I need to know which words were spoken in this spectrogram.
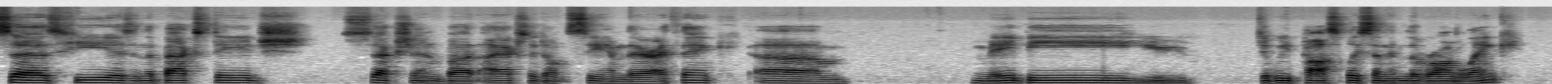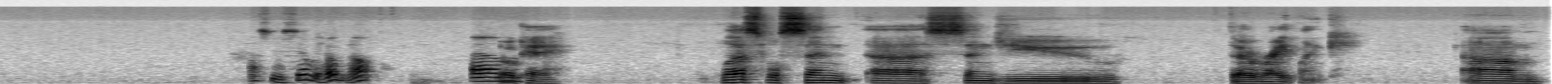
says he is in the backstage section, but I actually don't see him there. I think um, maybe you did we possibly send him the wrong link? I sincerely hope not. Um, Okay. Les will send uh, send you the right link. Um,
